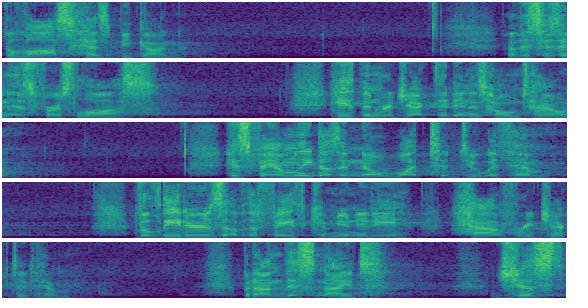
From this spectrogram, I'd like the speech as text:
The loss has begun. Now, this isn't his first loss. He's been rejected in his hometown. His family doesn't know what to do with him. The leaders of the faith community have rejected him. But on this night, just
